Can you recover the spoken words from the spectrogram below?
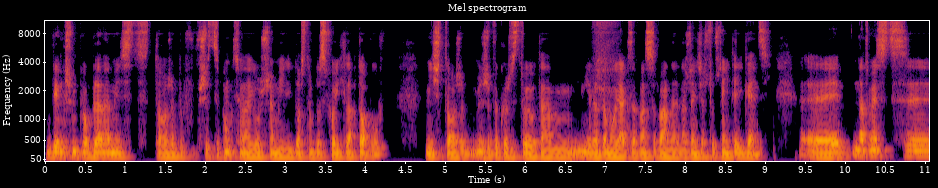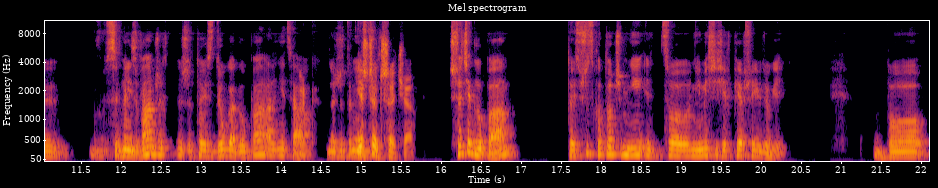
większym problemem jest to, żeby wszyscy funkcjonariusze mieli dostęp do swoich laptopów niż to, że, że wykorzystują tam nie wiadomo jak zaawansowane narzędzia sztucznej inteligencji. E, natomiast e, sygnalizowałem, że, że to jest druga grupa, ale nie cała. Tak. Że to nie Jeszcze jest... trzecia. Trzecia grupa to jest wszystko to, czym nie, co nie mieści się w pierwszej i w drugiej. Bo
